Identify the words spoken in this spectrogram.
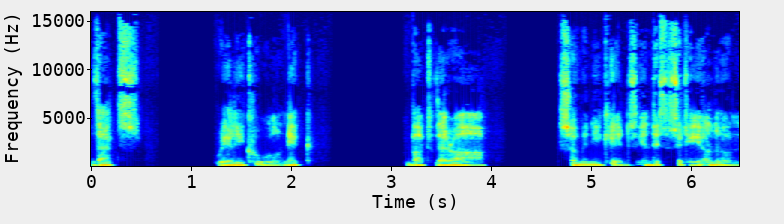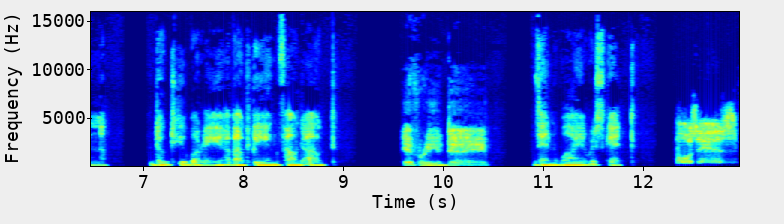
That's really cool, Nick. But there are so many kids in this city alone. Don't you worry about being found out? Every day. Then why risk it? Pauses.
